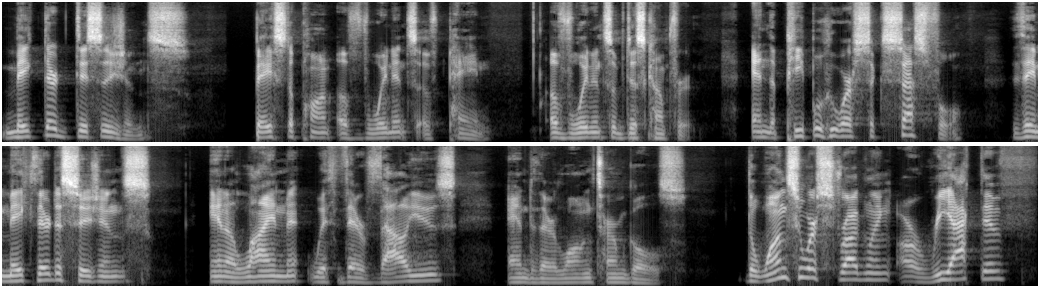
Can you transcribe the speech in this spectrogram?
make their decisions based upon avoidance of pain, avoidance of discomfort. And the people who are successful, they make their decisions in alignment with their values and their long term goals. The ones who are struggling are reactive,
